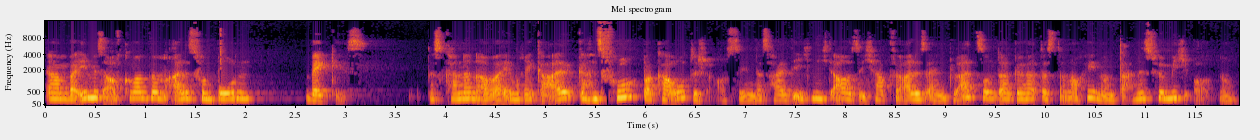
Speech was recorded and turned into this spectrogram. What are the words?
Ähm, bei ihm ist aufgeräumt, wenn alles vom Boden weg ist. Das kann dann aber im Regal ganz furchtbar chaotisch aussehen. Das halte ich nicht aus. Ich habe für alles einen Platz und da gehört das dann auch hin. Und dann ist für mich Ordnung.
